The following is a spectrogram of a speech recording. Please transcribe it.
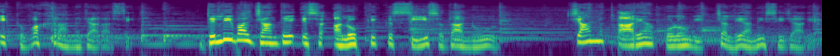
ਇੱਕ ਵੱਖਰਾ ਨਜ਼ਾਰਾ ਸੀ। ਦਿੱਲੀ ਵੱਲ ਜਾਂਦੇ ਇਸ ਅਲੌਕਿਕ ਸੀਸ ਦਾ ਨੂਰ ਚੰਨ ਤਾਰਿਆਂ ਕੋਲੋਂ ਵੀ ਝੱਲਿਆ ਨਹੀਂ ਸੀ ਜਾ ਰਿਹਾ।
